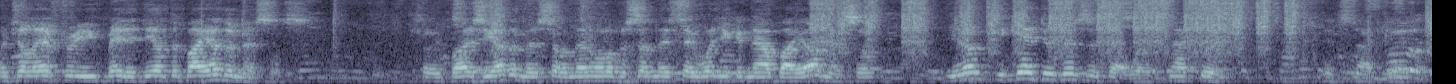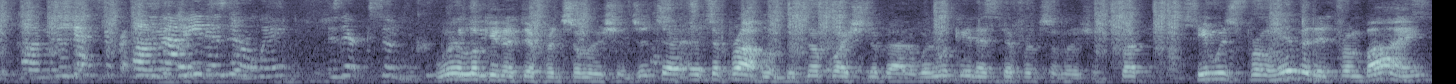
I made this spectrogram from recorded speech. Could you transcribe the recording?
until after he made a deal to buy other missiles. So he buys the other missile, and then all of a sudden they say, well, you can now buy our missile. You don't, you can't do business that way. It's not good. It's not good. Um, that, does mean, is there a way, is there, so. could- We're looking at different solutions. It's a, it's a problem, there's no question about it. We're looking at different solutions. But he was prohibited from buying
